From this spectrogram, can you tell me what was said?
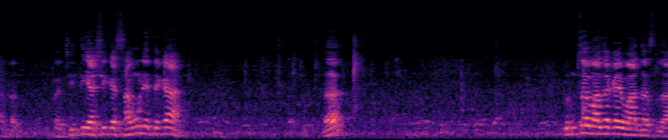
आता प्रचिती अशी काय सांगून येते का? हं? तुमचा माझा काही वाद असला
